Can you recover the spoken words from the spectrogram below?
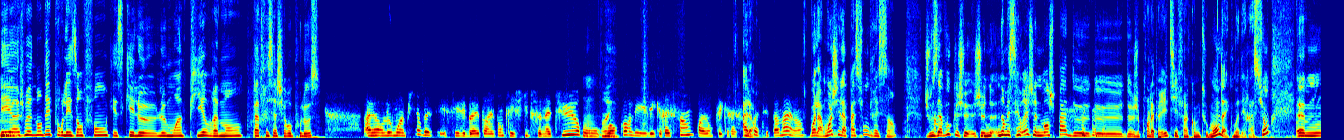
Et mm. je me demandais pour les enfants, qu'est-ce qui est le, le moins pire vraiment, Patricia Chiropoulos alors le moins pire, bah, c'est bah, par exemple les chips nature ou, mmh, encore les, les, graissins. Par exemple les graissins, bah, c'est pas mal. Hein. Voilà, moi j'ai la passion graissin. Je vous avoue que je, je ne... non mais c'est vrai, je ne mange pas de, de, de... je prends l'apéritif hein, comme tout le monde avec modération. Euh,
